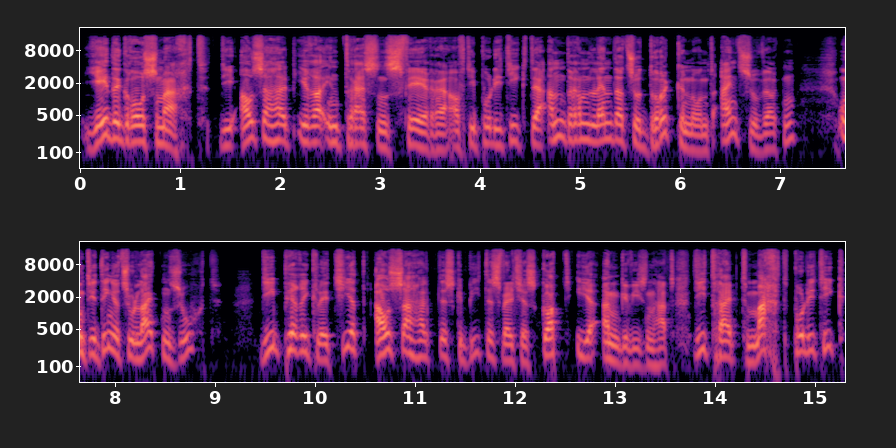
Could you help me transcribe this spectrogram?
Jede Großmacht, die außerhalb ihrer Interessensphäre auf die Politik der anderen Länder zu drücken und einzuwirken und die Dinge zu leiten sucht, die perikletiert außerhalb des Gebietes, welches Gott ihr angewiesen hat. Die treibt Machtpolitik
